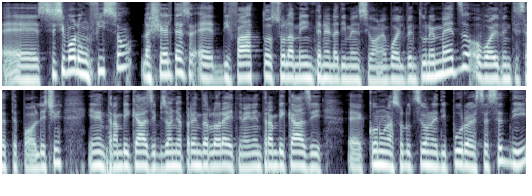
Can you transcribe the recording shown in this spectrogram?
eh, se si vuole un fisso, la scelta è di fatto solamente nella dimensione. Vuoi il 21,5 o vuoi il 27 pollici? In entrambi i casi bisogna prenderlo retina, in entrambi i casi eh, con una soluzione di puro SSD.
